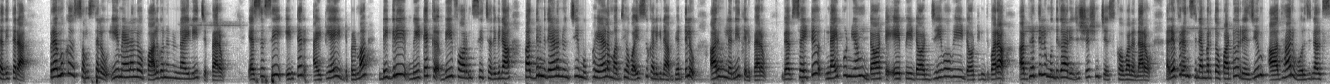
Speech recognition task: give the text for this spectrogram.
తదితర ప్రముఖ సంస్థలు ఈ మేళాలో పాల్గొననున్నాయని చెప్పారు. SSC inter ITI diploma degree BTech B pharmacy చదివిన పద్దెనిమిదేళ్ళ నుంచి ముప్పై ఏళ్ళ మధ్య వయస్సు కలిగిన అభ్యర్థులు అర్హులని తెలిపారు. Website Naipunyam dot AP dot gov dot in ద్వారా అభ్యర్థులు ముందుగా రిజిస్ట్రేషన్ చేసుకోవాలన్నారు. రెఫరెన్స్ నెంబర్తో పాటు రెజ్యూమ్ ఆధార్ ఒరిజినల్స్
